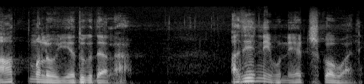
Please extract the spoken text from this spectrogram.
ఆత్మలో ఎదుగుదల. అది నీవు నేర్చుకోవాలి.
